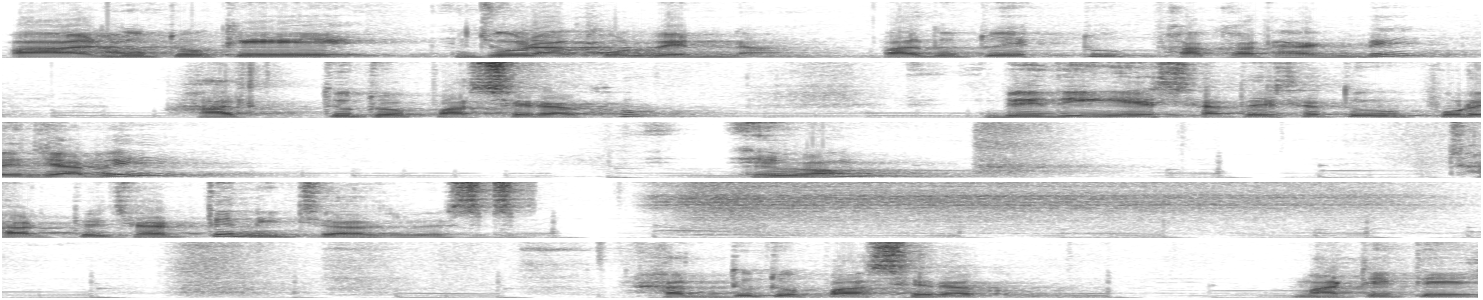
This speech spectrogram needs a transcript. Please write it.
পা দুটোকে জোড়া করবেন না। পা দুটো একটু ফাঁকা থাকবে। হাত দুটো পাশে রাখো। ব্রিদিংয়ের সাথে সাথে উপরে যাবে এবং ছাড়তে ছাড়তে নিচে আসবে। হাত দুটো পাশে রাখো, মাটিতে।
